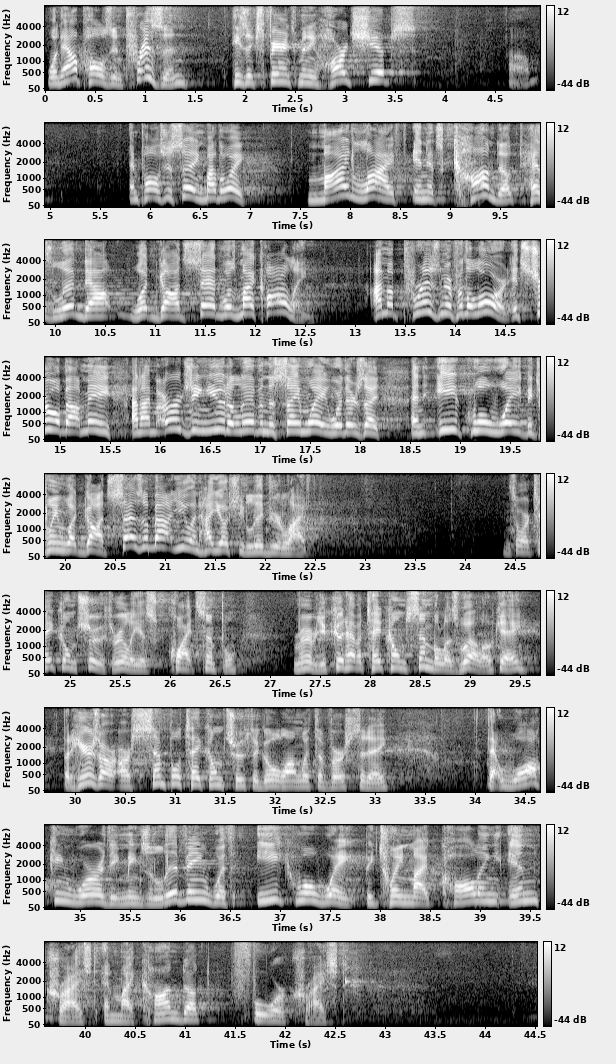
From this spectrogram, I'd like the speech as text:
Well, now Paul's in prison. He's experienced many hardships. Um, and Paul's just saying, by the way, my life in its conduct has lived out what God said was my calling. I'm a prisoner for the Lord. It's true about me, and I'm urging you to live in the same way where there's a, an equal weight between what God says about you and how you actually live your life. And so, our take home truth really is quite simple. Remember, you could have a take home symbol as well, okay? But here's our, our simple take home truth to go along with the verse today that walking worthy means living with equal weight between my calling in Christ and my conduct for Christ.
